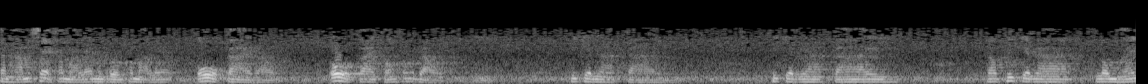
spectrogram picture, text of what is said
ปัญหามันแทรกเข้ามาแล้วมันรวมเข้ามาแล้ว โอ้กายเรา โอ้กายของของเรา พิจารณากาย พิจารณากาย เราพิจารณาลมหาย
